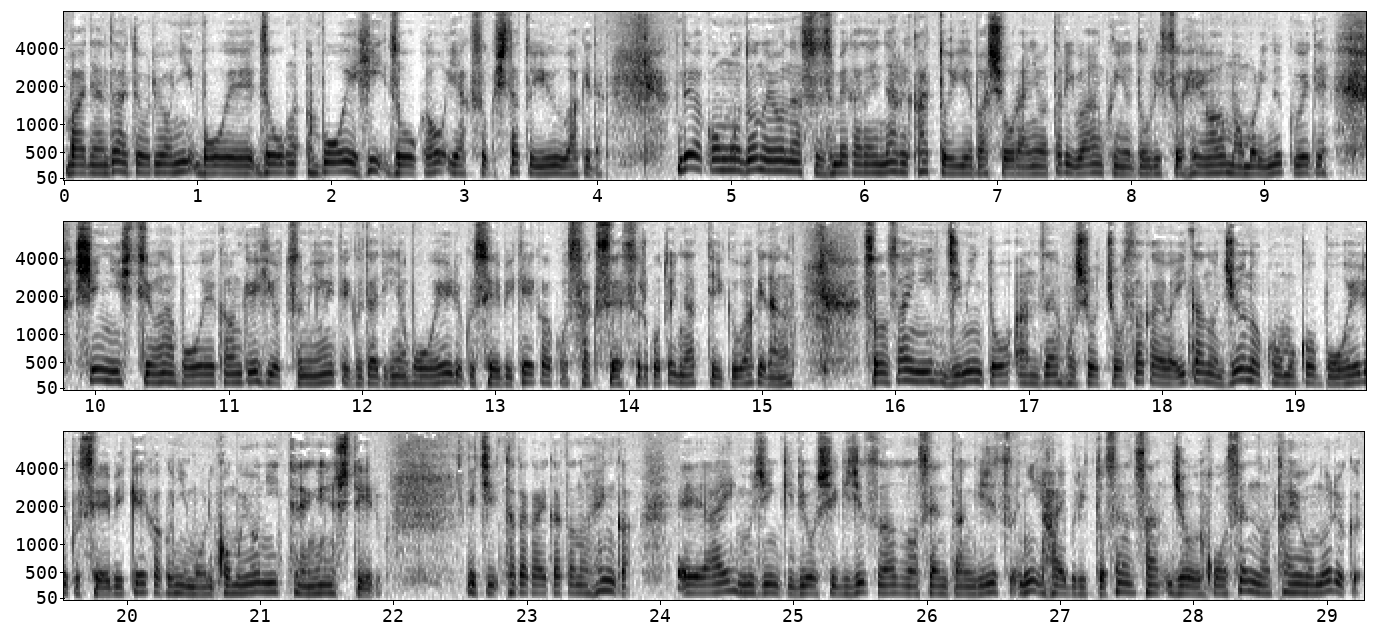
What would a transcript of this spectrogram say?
バイデン大統領に防衛増防衛衛費増加を約束したというわけだ。では今後どのような進め方になるかといえば、将来にわたり我が国の独立と平和を守り抜く上で、真に必要な防衛関係費を積み上げて具体的な防衛力整備計画を作成することになっていくわけだが、その際に自民党安全保障調査会は以下の10の項目を防衛力整備計画に盛り込むように提言している。1、戦い方の変化、AI、無人機量子技術などの先端技術、2、ハイブリッド戦、3、情報戦の対応能力、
